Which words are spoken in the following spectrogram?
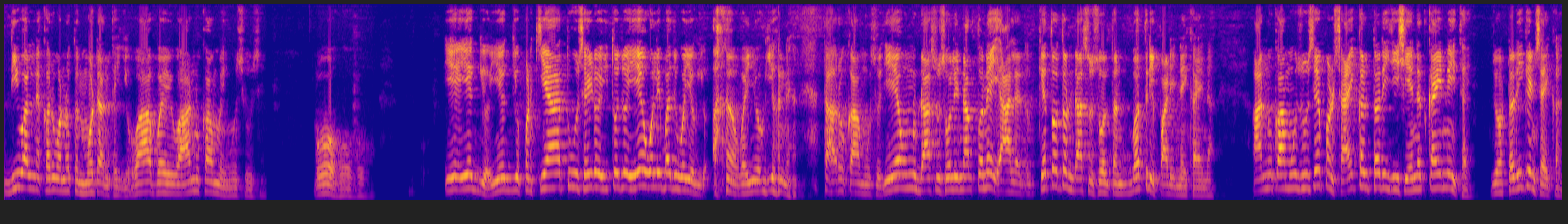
દિવાલને કરવાનો તો મોટાને થઈ ગયો. વાહ ભાઈ, વાહ, આનું કામ ઊંચું છે. ઓહો હો. એ એ ગયો એ ગયો. પણ ક્યાં તું સડ્યો એ તો જો એ ઓલી બાજુ વયો ગયો. વયો ગયો ને. તારું કામ શું એ હું ડાસુ સોલી નાખતો નહીં. હાલે કહેતો તો ને ડાસુ સોલતો બતરી પાડી નાખાય એના. આનું કામ ઊંચું છે, પણ સાયકલ ટરી જશે એને કાંઈ નહીં થાય. જો ટરી ગઈ ને સાયકલ.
